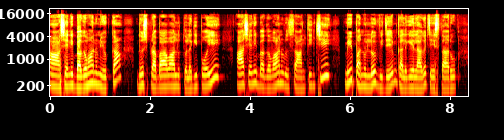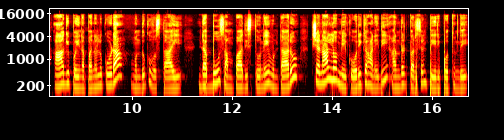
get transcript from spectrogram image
ఆ శని భగవానుని యొక్క దుష్ప్రభావాలు తొలగిపోయి ఆ శని భగవానుడు శాంతించి మీ పనుల్లో విజయం కలిగేలాగా చేస్తారు. ఆగిపోయిన పనులు కూడా ముందుకు వస్తాయి. డబ్బు సంపాదిస్తూనే ఉంటారు. క్షణాల్లో మీ కోరిక అనేది హండ్రెడ్ పర్సెంట్ తీరిపోతుంది.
